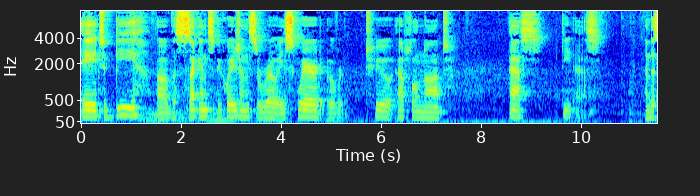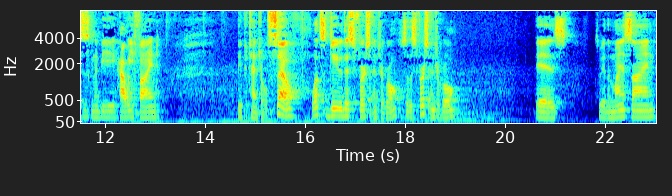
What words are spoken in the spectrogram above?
a to b of the second equation, so rho a squared over 2 epsilon naught s ds. And this is going to be how we find the potential. So let's do this first integral. So this first integral is, so we have the minus sign,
